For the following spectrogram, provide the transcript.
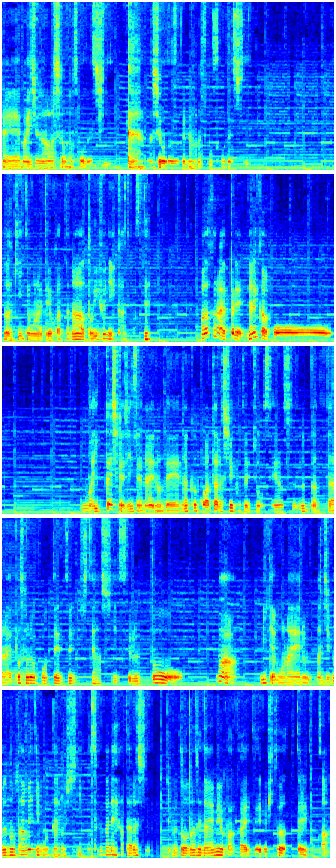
えー、まあ、移住の話もそうですし、仕事作りの話もそうですし、まあ、聞いてもらえてよかったなというふうに感じますね。まあ、だからやっぱり何かこう、まあ一回しか人生ないので、なんかこう新しいことに挑戦をするんだったら、やっぱそれをコンテンツにして発信すると、まあ見てもらえる。まあ自分のためにもなるし、それがね、新しい、自分と同じ悩みを抱えている人だったりとか、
